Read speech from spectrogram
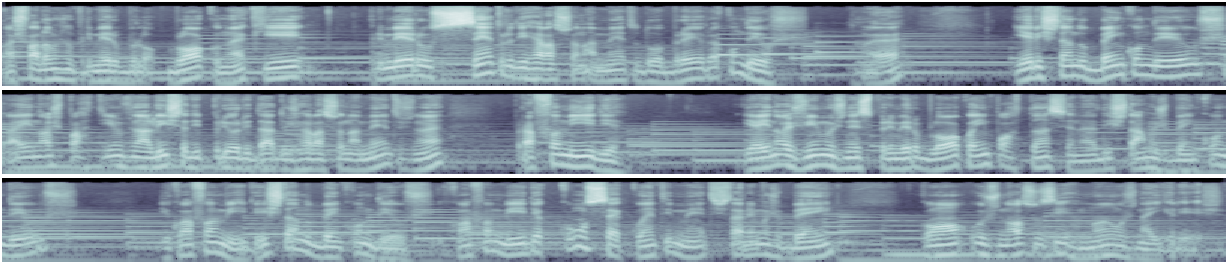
nós falamos no primeiro bloco, não é que primeiro centro de relacionamento do obreiro é com Deus, não é? E ele estando bem com Deus, aí nós partimos na lista de prioridade dos relacionamentos, não é? Para a família. E aí nós vimos nesse primeiro bloco a importância, né, de estarmos bem com Deus e com a família. Estando bem com Deus e com a família, consequentemente estaremos bem com os nossos irmãos na igreja,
